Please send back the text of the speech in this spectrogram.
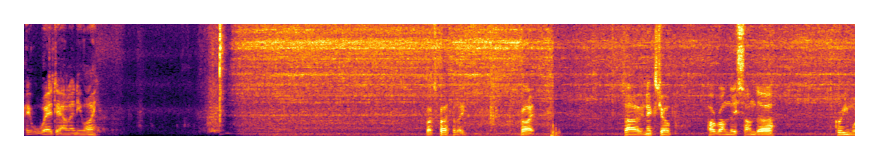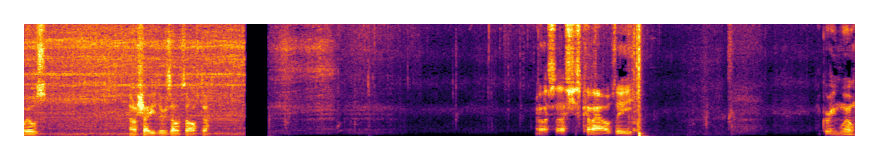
it will wear down anyway. Works perfectly. Right. So next job, I'll run this under green wheels and I'll show you the results after. Alright, so that's just come out of the green wheel.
